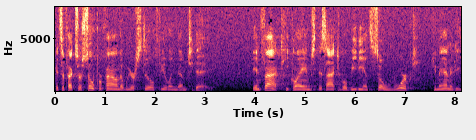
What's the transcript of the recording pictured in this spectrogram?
its effects are so profound that we are still feeling them today. In fact, he claims this act of obedience so warped humanity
